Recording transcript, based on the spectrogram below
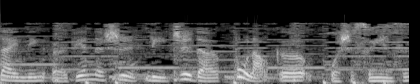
在您耳边的是理智的不老歌我是孙燕姿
